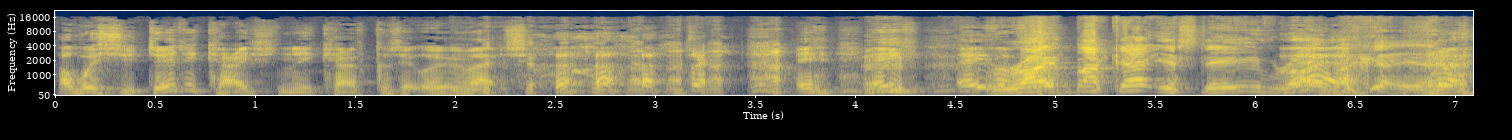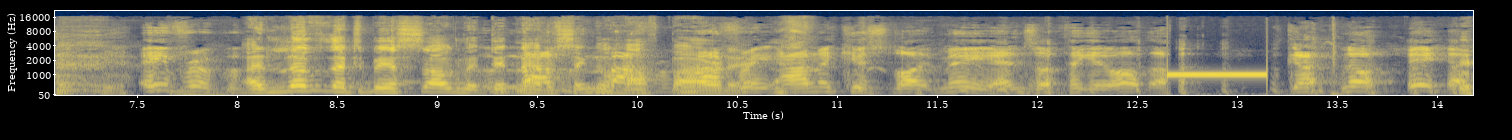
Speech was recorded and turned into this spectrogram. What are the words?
I wish you did occasionally, Kev, because it would be much. even Right back at you, Steve. Right Yeah. back at you. Even a I'd love there to be a song that didn't have a single mav- half bar in maverick it. anarchist like me ends up thinking, what the f- going on here?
